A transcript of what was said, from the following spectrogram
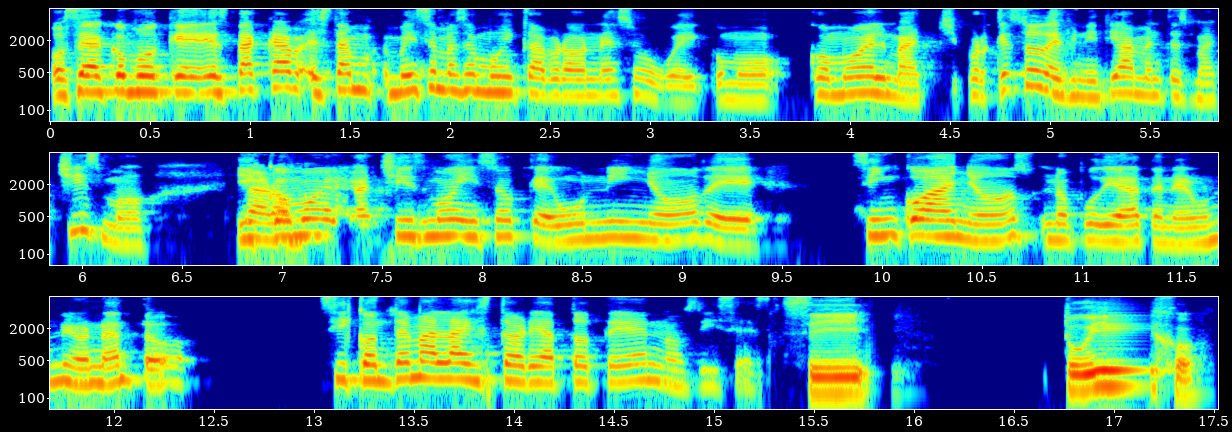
O sea, como que está, cab- está me se me hace muy cabrón eso, güey, como, como el machismo, porque esto definitivamente es machismo. Y Claro. cómo el machismo hizo que un niño de cinco años no pudiera tener un neonato. Si conté mal la historia, Tote, nos dices. Si tu hijo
